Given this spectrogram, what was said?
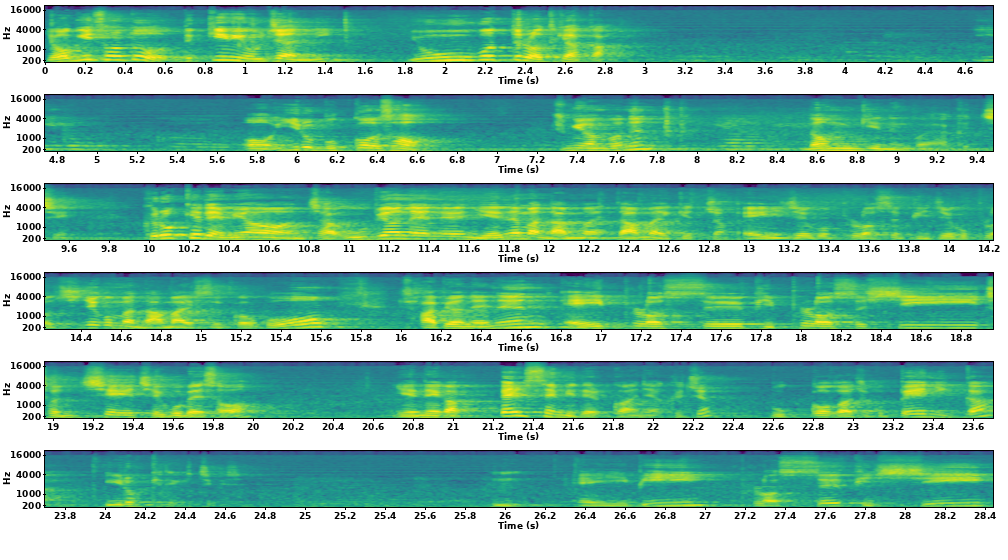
여기서도 느낌이 오지 않니? 요것들을 어떻게 할까? 2로 묶어요 어, 2로 묶어서 중요한 거는 넘기는 거야. 그치? 그렇게 되면 자 우변에는 얘네만 남아, 남아 있겠죠? a 제곱 플러스 b 제곱 플러스 c 제곱만 남아 있을 거고 좌변에는 a 플러스 b 플러스 c 전체 제곱에서 얘네가 뺄 셈이 될 거 아니야, 그죠? 묶어가지고 빼니까 이렇게 되겠지, 그죠? 음, a b 플러스 b c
